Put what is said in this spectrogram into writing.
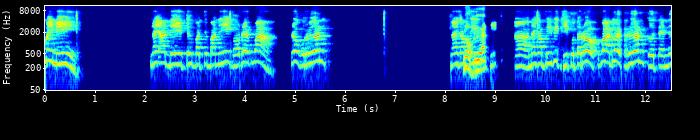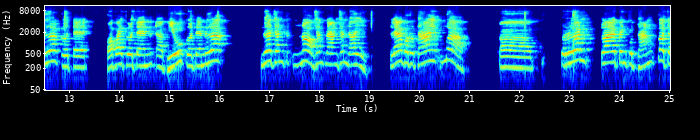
ไม่มี ในอดีตถึงปัจจุบันนี้เขาเรียกว่า โรคเรื้อนในคำโรคพีเรื้อนวิถีอ่า ในคำพีวิถีกุตโรคว่าด้วยเรื้อนเกิดแต่เนื้อเกิดแต่ขอไปเกิดแต่ผิวเกิดแต่เนื้อ เนื้อชั้นนอกชั้นกลางชั้นใน แล้วบทสุดท้ายเมื่อเอ่อเรื้อนกลายเป็นกุดถังก็จะ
